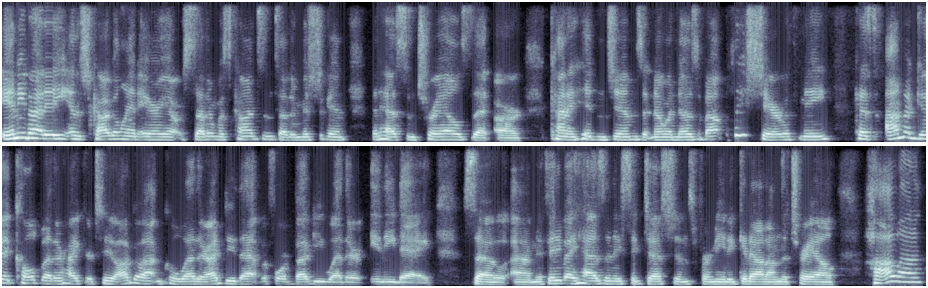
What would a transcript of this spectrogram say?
anybody in the Chicagoland area or southern Wisconsin, southern Michigan that has some trails that are kind of hidden gems that no one knows about, please share with me because I'm a good cold weather hiker too. I'll go out in cool weather. I'd do that before buggy weather any day. So um, if anybody has any suggestions for me to get out on the trail, holla.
